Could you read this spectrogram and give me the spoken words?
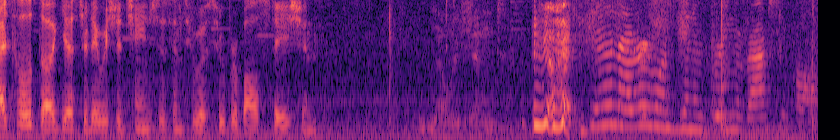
I told Doug yesterday we should change this into a Super Ball station. No, we shouldn't. Soon everyone's gonna bring a basketball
